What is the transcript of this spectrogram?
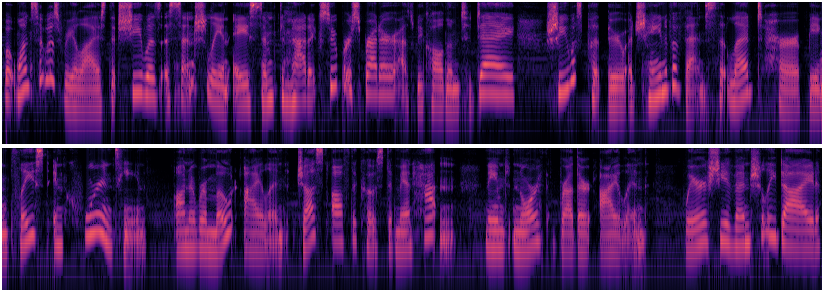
but once it was realized that she was essentially an asymptomatic super spreader, as we call them today, she was put through a chain of events that led to her being placed in quarantine on a remote island just off the coast of Manhattan named North Brother Island, where she eventually died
